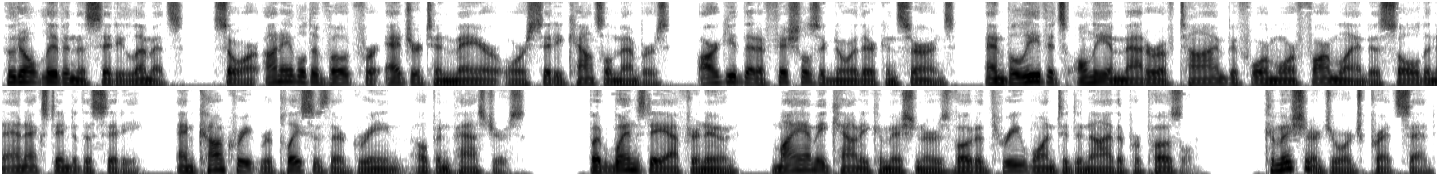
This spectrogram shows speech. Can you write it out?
who don't live in the city limits, so are unable to vote for Edgerton mayor or city council members, argued that officials ignore their concerns, and believe it's only a matter of time before more farmland is sold and annexed into the city, and concrete replaces their green, open pastures. But Wednesday afternoon, Miami County commissioners voted 3 1 to deny the proposal. Commissioner George Pratt said,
